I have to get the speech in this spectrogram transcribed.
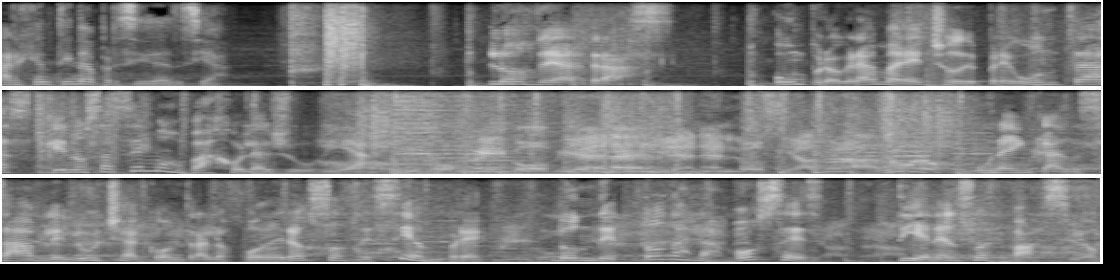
Argentina Presidencia. Los de atrás. Un programa hecho de preguntas que nos hacemos bajo la lluvia. Una incansable lucha contra los poderosos de siempre, donde todas las voces tienen su espacio.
